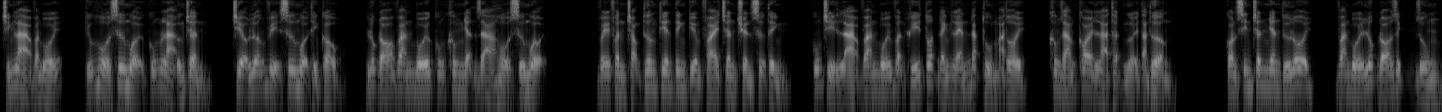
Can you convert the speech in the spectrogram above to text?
chính là văn bối, cứu hồ sư muội cũng là ứng trần, triệu lưỡng vị sư muội thỉnh cầu, lúc đó văn bối cũng không nhận ra hồ sư muội. Về phần trọng thương thiên tinh kiếm phái chân truyền sự tình, cũng chỉ là văn bối vận khí tốt đánh lén đắc thủ mà thôi, không dám coi là thật người tán thưởng còn xin chân nhân thứ lỗi văn bối lúc đó dịch dùng,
